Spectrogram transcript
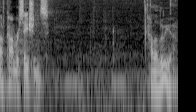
of conversations. Hallelujah.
